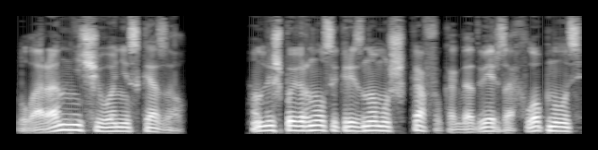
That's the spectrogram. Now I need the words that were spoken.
Лоран ничего не сказал. Он лишь повернулся к резному шкафу, когда дверь захлопнулась,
